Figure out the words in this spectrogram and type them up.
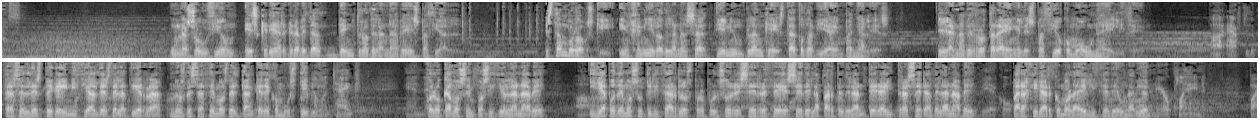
Una solución es crear gravedad dentro de la nave espacial. Stan Borowski, ingeniero de la NASA, tiene un plan que está todavía en pañales. La nave rotará en el espacio como una hélice. Tras el despegue inicial desde la Tierra, nos deshacemos del tanque de combustible. Colocamos en posición la nave y ya podemos utilizar los propulsores RCS de la parte delantera y trasera de la nave para girar como la hélice de un avión.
